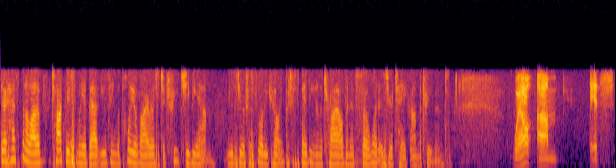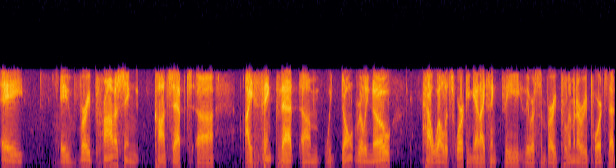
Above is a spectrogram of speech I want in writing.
There has been a lot of talk recently about using the poliovirus to treat GBM. Is your facility currently participating in the trials, and if so, what is your take on the treatment? Well, um, it's a a very promising concept. Uh, I think that um, we don't really know how well it's working yet. I think the there were some very preliminary reports that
